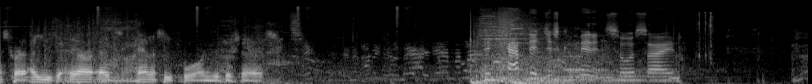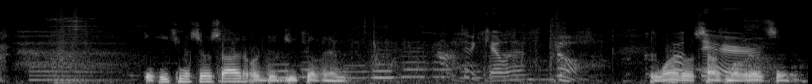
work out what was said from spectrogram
That's right, I use the ARX and a C4 on your bitch ass. The captain just committed suicide. Did he commit suicide or did you kill him? Didn't kill him. Because one of those sounds more dare. related to.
